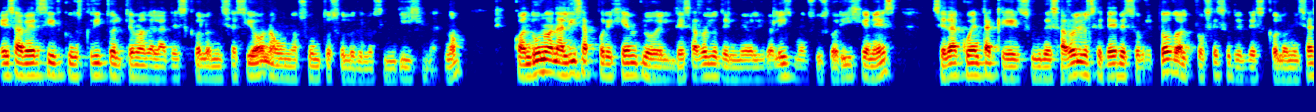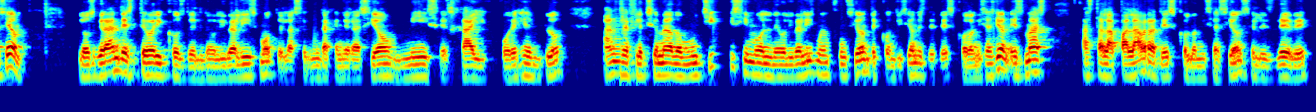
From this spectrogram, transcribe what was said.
es haber circunscrito el tema de la descolonización a un asunto solo de los indígenas, ¿no? Cuando uno analiza, por ejemplo, el desarrollo del neoliberalismo en sus orígenes, se da cuenta que su desarrollo se debe sobre todo al proceso de descolonización. Los grandes teóricos del neoliberalismo de la segunda generación, Mises, Hayek, por ejemplo, han reflexionado muchísimo el neoliberalismo en función de condiciones de descolonización. Es más, hasta la palabra descolonización se les debe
